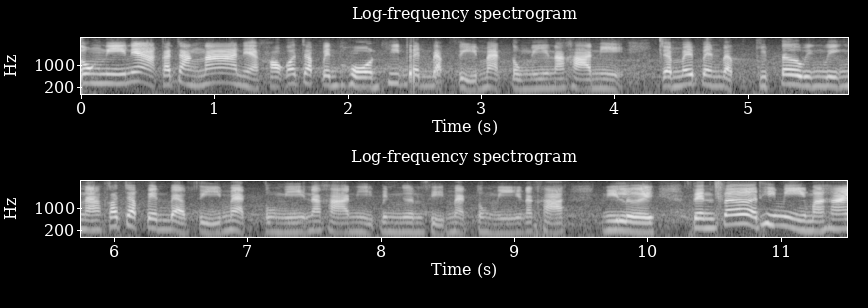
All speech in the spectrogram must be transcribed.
ตรงนี้เนี่ยกระจังหน้าเนี่ยเขาก็จะเป็นโทนที่เป็นแบบสีแมตต์ตรงนี้นะคะ นี่จะไม่เป็นแบบกิตเตอร์วิงวิงนะก็จะเป็นแบบสีแมตต์ตรงนี้นะคะ นี่เป็นเงินสีแมตต์ตรงนี้นะคะ นี่เลยเซนเซอร์ที่มีมาให้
